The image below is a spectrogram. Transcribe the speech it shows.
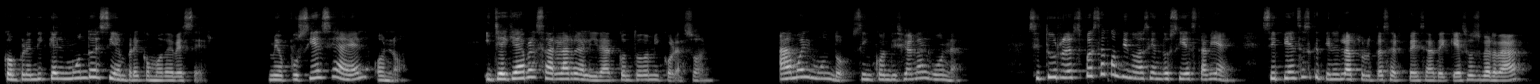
comprendí que el mundo es siempre como debe ser, me opusiese a él o no. Y llegué a abrazar la realidad con todo mi corazón. Amo el mundo, sin condición alguna. Si tu respuesta continúa siendo sí, está bien. Si piensas que tienes la absoluta certeza de que eso es verdad,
